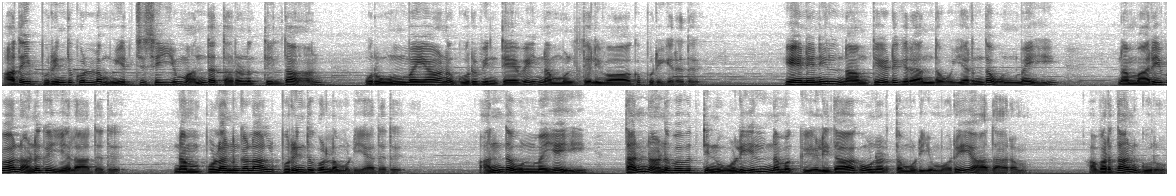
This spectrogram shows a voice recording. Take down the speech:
அதை புரிந்து கொள்ள முயற்சி செய்யும் அந்த தருணத்தில்தான் ஒரு உண்மையான குருவின் தேவை நம்முள் தெளிவாக புரிகிறது. ஏனெனில் நாம் தேடுகிற அந்த உயர்ந்த உண்மை நம் அறிவால் அணுக இயலாதது நம் புலன்களால் புரிந்து கொள்ள முடியாதது. அந்த உண்மையை தன் அனுபவத்தின் ஒளியில் நமக்கு எளிதாக உணர்த்த முடியும் ஒரே ஆதாரம் அவர்தான் குரு.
